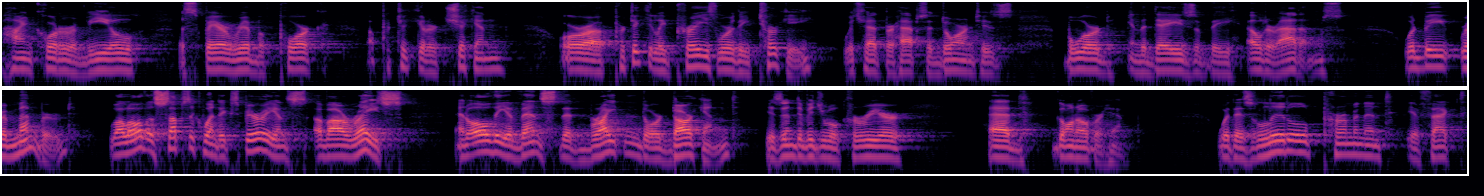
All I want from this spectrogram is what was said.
a hind quarter of veal, a spare rib of pork, a particular chicken, or a particularly praiseworthy turkey, which had perhaps adorned his board in the days of the elder Adams, would be remembered, while all the subsequent experience of our race and all the events that brightened or darkened his individual career had gone over him with as little permanent effect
